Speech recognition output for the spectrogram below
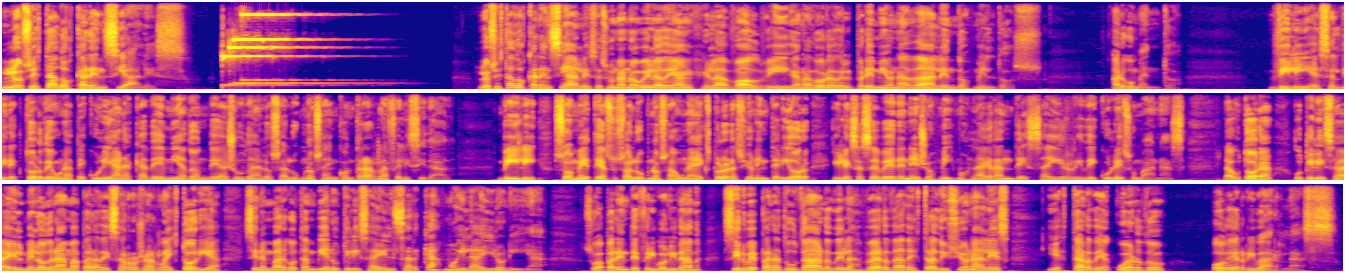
Los estados carenciales. Los estados carenciales es una novela de Angela Valvi, ganadora del premio Nadal en 2002. Argumento. Billy es el director de una peculiar academia donde ayuda a los alumnos a encontrar la felicidad. Billy somete a sus alumnos a una exploración interior y les hace ver en ellos mismos la grandeza y ridiculez humanas. La autora utiliza el melodrama para desarrollar la historia, sin embargo también utiliza el sarcasmo y la ironía. Su aparente frivolidad sirve para dudar de las verdades tradicionales y estar de acuerdo o derribarlas.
